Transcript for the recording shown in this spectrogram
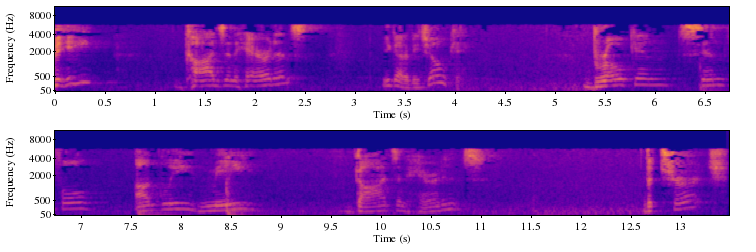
Me? God's inheritance? You got to be joking. Broken, sinful, ugly, me? God's inheritance? The church?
